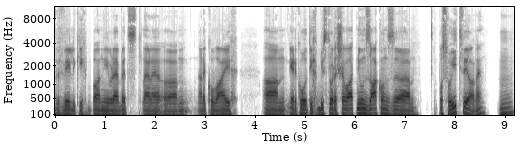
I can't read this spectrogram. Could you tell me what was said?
velikih bunny rabbits, tlele, um, na rekovajih, um, je rekel, jih v bistvu reševati njun zakon z uh, posvojitvijo. Ne. Mm.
